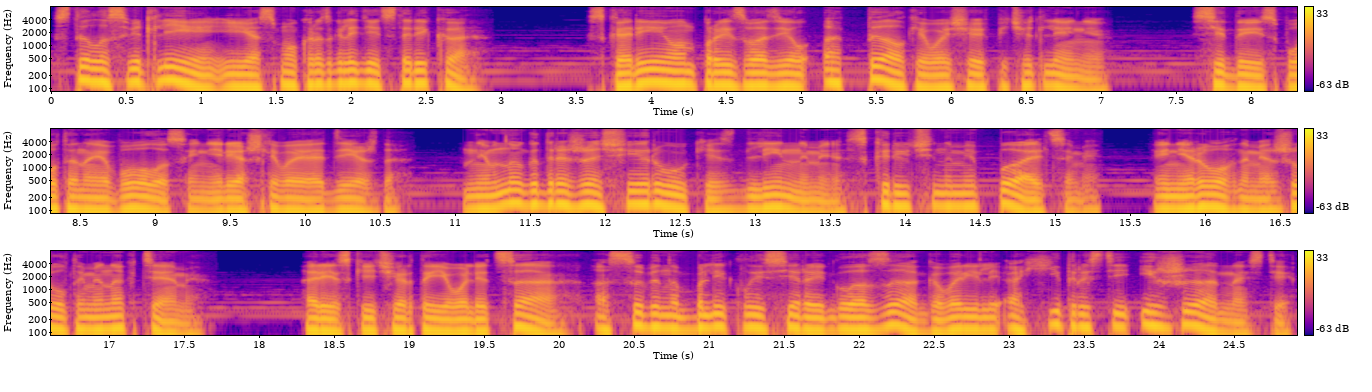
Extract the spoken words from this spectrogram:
Стало светлее, и я смог разглядеть старика. Скорее он производил отталкивающее впечатление. Седые спутанные волосы, неряшливая одежда. Немного дрожащие руки с длинными, скрюченными пальцами и неровными желтыми ногтями. Резкие черты его лица, особенно блеклые серые глаза, говорили о хитрости и жадности.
